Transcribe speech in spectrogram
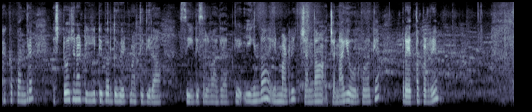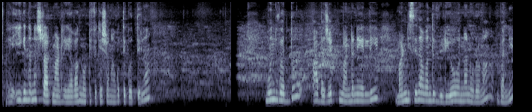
ಯಾಕಪ್ಪ ಅಂದರೆ ಎಷ್ಟೋ ಜನ ಟಿ ಇ ಟಿ ಬರೆದು ವೇಟ್ ಮಾಡ್ತಿದ್ದೀರಾ? ಸಿ ಇ ಟಿ ಸಲುವಾಗಿ ಅದಕ್ಕೆ ಈಗಿಂದ ಏನು ಮಾಡಿರಿ? ಚೆಂದ, ಚೆನ್ನಾಗಿ ಓದ್ಕೊಳ್ಳೋಕ್ಕೆ ಪ್ರಯತ್ನ ಪಡ್ರಿ. ಈಗಿಂದನೇ ಸ್ಟಾರ್ಟ್ ಮಾಡಿರಿ. ಯಾವಾಗ ನೋಟಿಫಿಕೇಷನ್ ಆಗುತ್ತೆ ಗೊತ್ತಿಲ್ಲ. ಮುಂದುವರೆದು ಆ ಬಜೆಟ್ ಮಂಡನೆಯಲ್ಲಿ ಮಂಡಿಸಿದ ಒಂದು ವಿಡಿಯೋವನ್ನು ನೋಡೋಣ. ಬನ್ನಿ.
